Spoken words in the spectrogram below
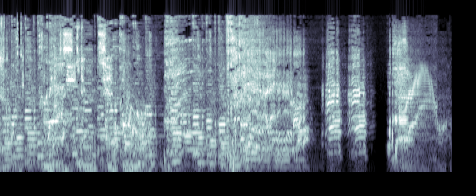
Thank you.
